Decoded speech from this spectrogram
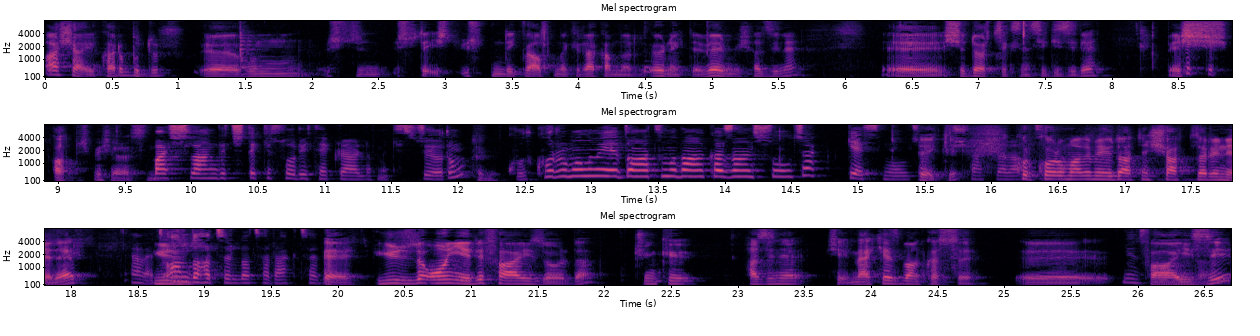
aşağı yukarı budur. E, bunun üstün, üstte, üstündeki ve altındaki rakamları da örnekte vermiş hazine. E, işte 4.88 ile 5.65 arasında. Başlangıçtaki soruyu tekrarlamak istiyorum. Tabii. Kur korumalı mevduatı mı daha kazançlı olacak, GES mi olacak Peki. Kur korumalı mevduatın şartları neler? Evet, Yüz- onu da hatırlatarak tabii. Evet, %17 faiz orada. Çünkü hazine şey Merkez Bankası e, faizi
